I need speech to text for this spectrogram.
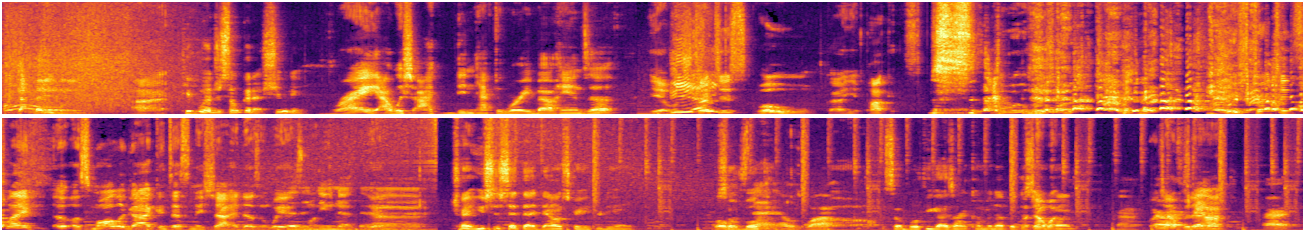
Goddamn. All right. People are just so good at shooting. Right. I wish I didn't have to worry about hands up. Yeah, with stretches. Whoa, got in your pockets. with stretches, like a, a smaller guy contesting a shot, it doesn't weigh as Doesn't do nothing. Yeah. Uh, Trent, you should set that down screen for Dion. what So was both- that? That was wild. So both you guys aren't coming up at the Watch same out, what- time. Uh, watch out for that. on. All right.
